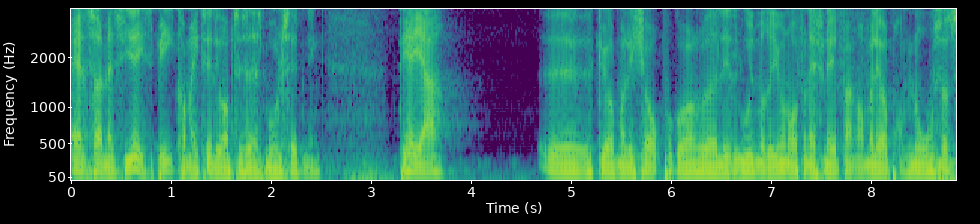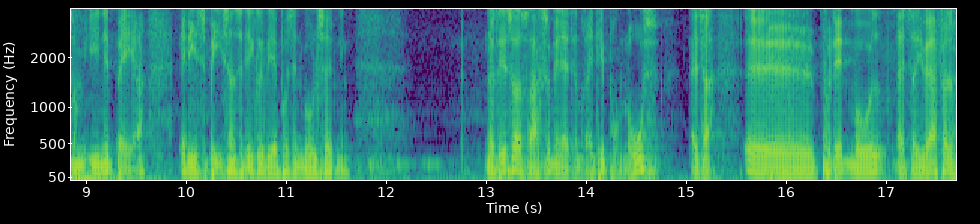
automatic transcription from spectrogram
Altså, at man siger, at ECB kommer ikke til at leve op til deres målsætning. Det har jeg øh, gjort mig lidt sjov på går, været lidt ude med riven over for Nationalbank om at lave prognoser, som indebærer, at ECB sådan set ikke leverer på sin målsætning. Når det så er sagt, så mener jeg, at det er en rigtig prognose. Altså, øh, på den måde, altså i hvert fald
